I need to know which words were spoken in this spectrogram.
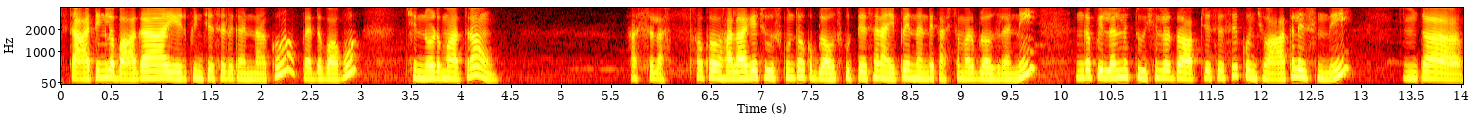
స్టార్టింగ్లో బాగా ఏడిపించేశాడు కానీ నాకు పెద్ద బాబు చిన్నోడు మాత్రం అస్సలు. ఒక అలాగే చూసుకుంటూ ఒక బ్లౌజ్ కుట్టేసాను అయిపోయిందండి కస్టమర్ బ్లౌజులన్నీ. ఇంకా పిల్లల్ని ట్యూషన్లో డ్రాప్ చేసేసి కొంచెం ఆకలేసింది. ఇంకా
